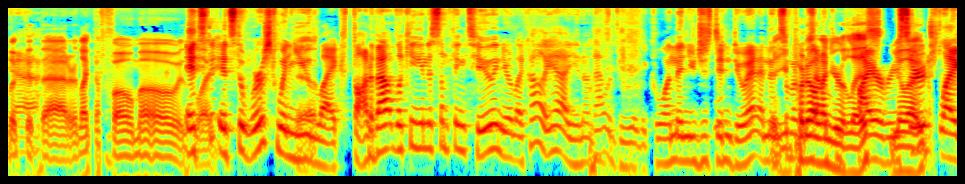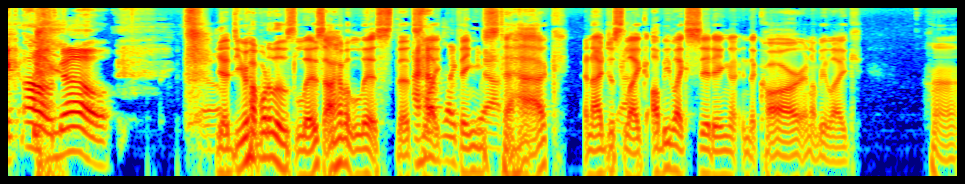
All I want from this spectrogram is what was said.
looked yeah. at that or like the fomo it's like, the, it's the worst when you like thought about looking into something too and you're like oh yeah you know that would be really cool and then you just didn't do it and then you put it on your list fire research like, like oh no so. yeah do you have one of those lists i have a list that's like, like, things to hack and I just yeah. like I'll be like sitting in the car and I'll be like, huh,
